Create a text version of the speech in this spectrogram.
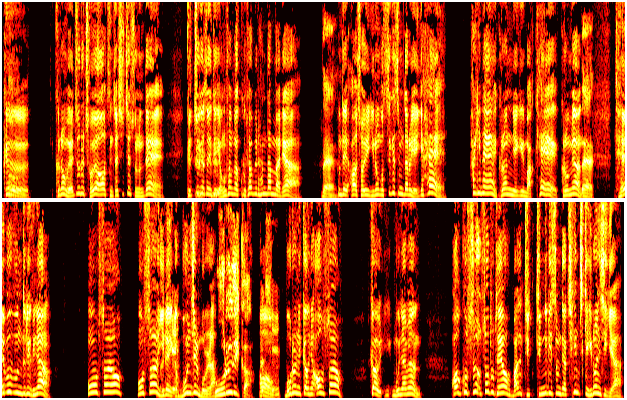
그 그런 외주를 줘요 진짜 실제 주는데 그쪽에서 이제 영상 갖고 협의를 한단 말이야 네. 근데 아 저희 이런 거 쓰겠습니다로 얘기해 하긴 해 그런 얘기 막 해 그러면 네. 대부분들이 그냥 어 써요 어 써요 이래 그치. 그러니까 뭔지를 몰라 모르니까. 어, 그치. 모르니까 그냥, 어, 써요. 그니까, 러 뭐냐면, 어, 그거 써, 써도 돼요. 만약 뒷, 뒷일 있으면 내가 책임질게. 이런 식이야.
